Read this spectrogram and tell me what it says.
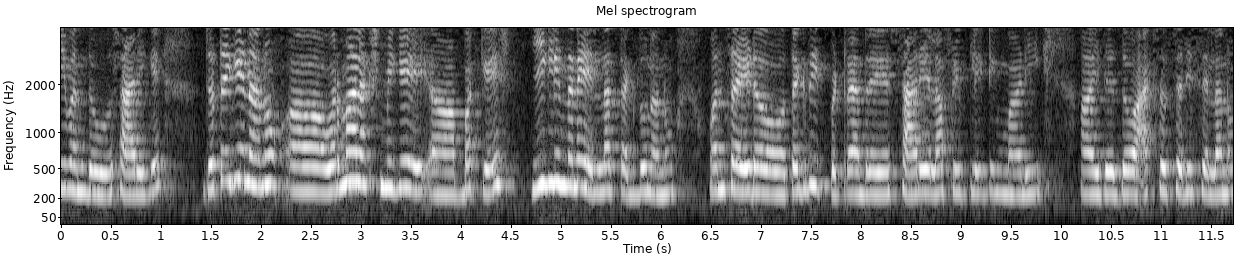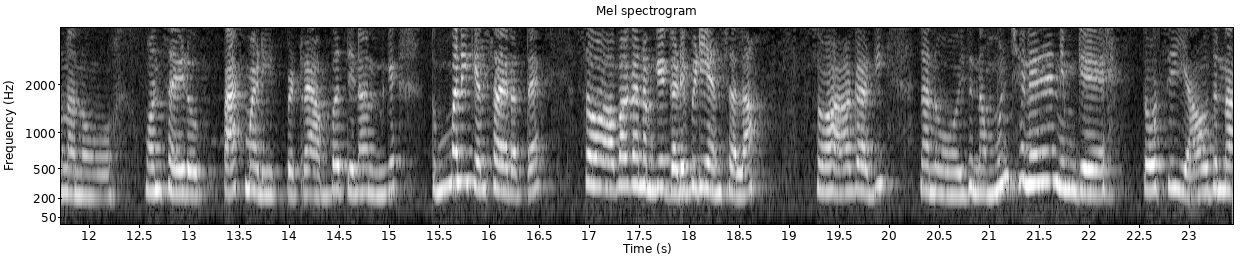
ಈ ಒಂದು ಸಾರಿಗೆ. ಜೊತೆಗೆ ನಾನು ವರಮಹಾಲಕ್ಷ್ಮಿಗೆ ಹಬ್ಬಕ್ಕೆ ಈಗಲಿಂದನೇ ಎಲ್ಲ ತೆಗೆದು ನಾನು ಒಂದು ಸೈಡ್ ತೆಗೆದು ಇಟ್ಬಿಟ್ರೆ ಅಂದರೆ ಸ್ಯಾರಿ ಎಲ್ಲ ಫ್ರೀ ಪ್ಲೀಟಿಂಗ್ ಮಾಡಿ ಇದ್ದು ಆಕ್ಸೆಸರೀಸ್ ಎಲ್ಲನೂ ನಾನು ಒಂದು ಸೈಡು ಪ್ಯಾಕ್ ಮಾಡಿ ಇಟ್ಬಿಟ್ರೆ ಹಬ್ಬದ ದಿನ ನನಗೆ ತುಂಬಾ ಕೆಲಸ ಇರುತ್ತೆ. ಸೊ ಆವಾಗ ನಮಗೆ ಗಡಿಬಿಡಿ ಅನಿಸಲ್ಲ. ಸೊ ಹಾಗಾಗಿ ನಾನು ಇದನ್ನು ಮುಂಚೆನೇ ನಿಮಗೆ ತೋರಿಸಿ ಯಾವುದನ್ನು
